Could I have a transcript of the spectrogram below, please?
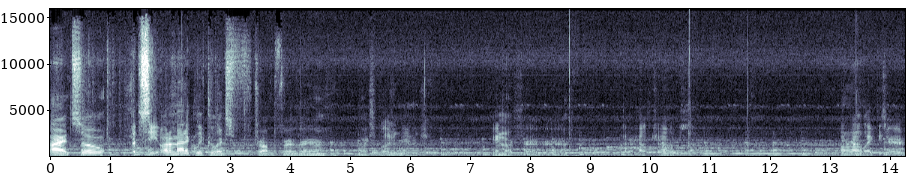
Alright, so let's see. Automatically collects dropped fervor, more explosion damage, gain more fervor, better health drops. I don't know, like these are.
